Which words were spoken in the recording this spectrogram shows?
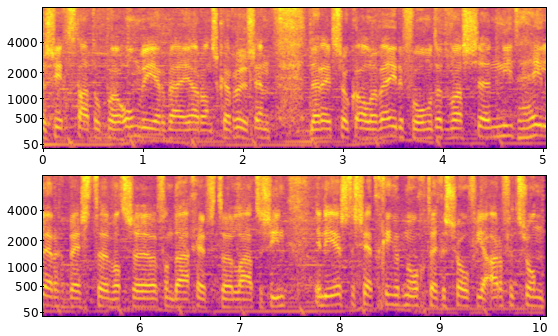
Gezicht staat op eh, onweer bij Aranska Rus. En daar heeft ze ook alle reden voor. Want het was eh, niet heel erg best eh, wat ze vandaag heeft laten zien. In de eerste set ging het nog tegen Sofia Arvidsson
